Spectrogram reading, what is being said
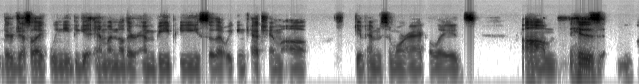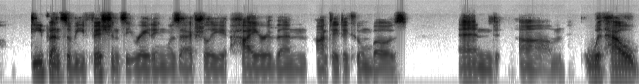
They're just like, we need to get him another MVP so that we can catch him up give him some more accolades. Um, his defensive efficiency rating was actually higher than Antetokounmpo's, and um, with how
